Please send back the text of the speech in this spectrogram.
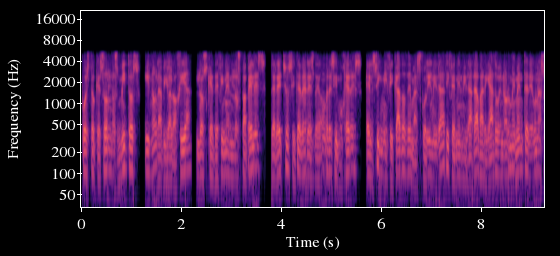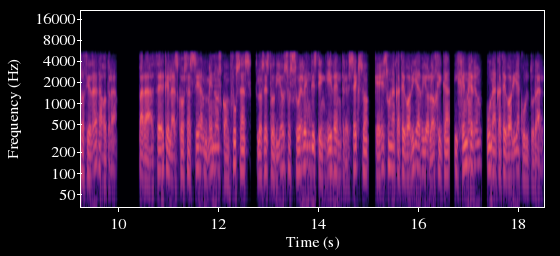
Puesto que son los mitos, y no la biología, los que definen los papeles, derechos y deberes de hombres y mujeres, el significado de masculinidad y feminidad ha variado enormemente de una sociedad a otra. Para hacer que las cosas sean menos confusas, los estudiosos suelen distinguir entre sexo, que es una categoría biológica, y género, una categoría cultural.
